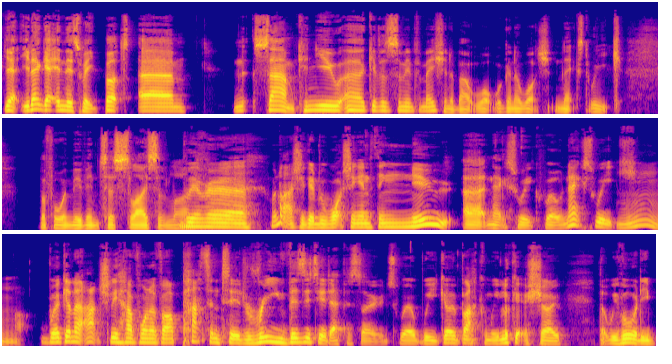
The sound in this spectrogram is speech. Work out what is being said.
yeah, you don't get in this week, but um, N- Sam, can you uh, give us some information about what we're going to watch next week before we move into Slice of Life? We're uh, we're not actually going to be watching anything new uh, next week. Will next week Mm. we're going to actually have one of our patented revisited episodes where we go back and we look at a show that we've already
